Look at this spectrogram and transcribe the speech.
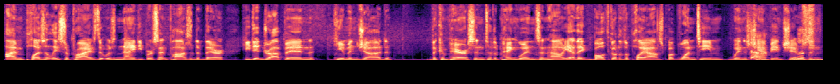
I'm pleasantly surprised it was 90% positive there. He did drop in human Judd, the comparison to the Penguins and how, yeah, they both go to the playoffs, but one team wins Yeah, championships. that's- and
